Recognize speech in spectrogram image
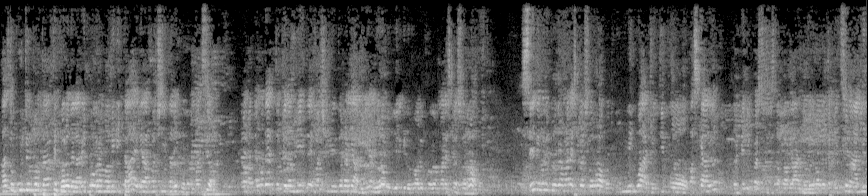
Altro punto importante è quello della riprogrammabilità e della facilità di programmazione allora, abbiamo detto che l'ambiente è facilmente variabile, allora vuol dire che dovrò riprogrammare spesso il robot. Se devo riprogrammare spesso il robot con un linguaggio tipo Pascal, perché di questo si sta parlando dei robot tradizionali,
